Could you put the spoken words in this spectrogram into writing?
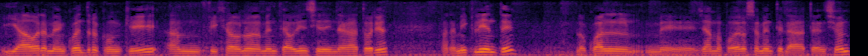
y ahora me encuentro con que han fijado nuevamente audiencia de indagatoria para mi cliente, lo cual me llama poderosamente la atención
